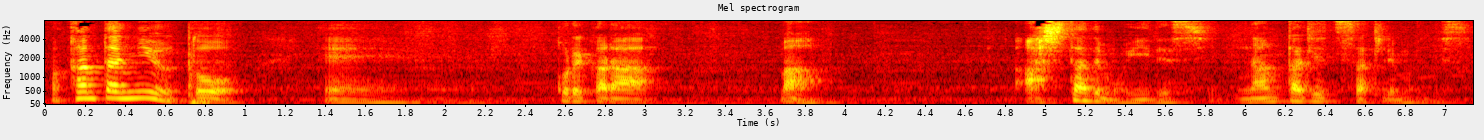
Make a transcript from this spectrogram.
まあ簡単に言うと、えーこれから、まあ、明日でもいいですし、何ヶ月先でもいいです。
